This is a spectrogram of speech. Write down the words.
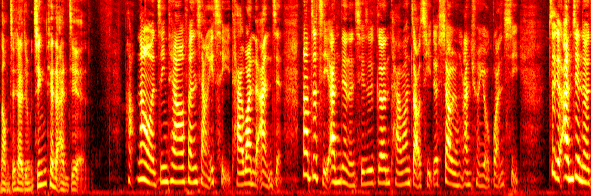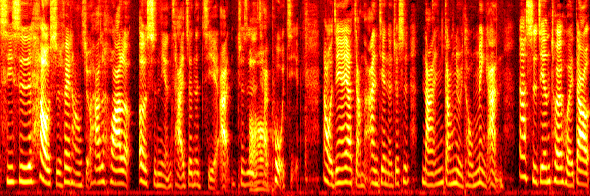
那我们接下来进入今天的案件。好，那我今天要分享一起台湾的案件。那这起案件呢，其实跟台湾早期的校园安全有关系。这个案件呢，其实耗时非常久，它是花了二十年才真的结案，就是才破解。那我今天要讲的案件呢，就是南港女童命案。那时间推回到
